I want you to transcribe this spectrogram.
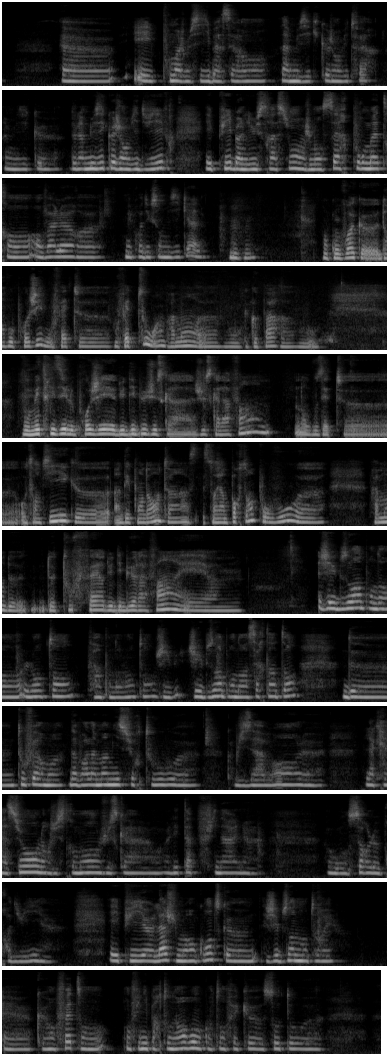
Euh, et pour moi, je me suis dit, bah, c'est vraiment la musique que j'ai envie de faire, la musique de la musique que j'ai envie de vivre. Et puis, ben, l'illustration, je m'en sers pour mettre en, valeur euh, mes productions musicales. Mhm. Donc, on voit que dans vos projets, vous faites, euh, vous faites tout, hein, vraiment, vous, quelque part, vous, vous maîtrisez le projet du début jusqu'à jusqu'à la fin. Donc vous êtes euh, authentique, euh, indépendante. Hein. C'est important pour vous euh, vraiment de, tout faire du début à la fin et j'ai eu besoin pendant longtemps, enfin pendant longtemps, j'ai eu besoin pendant un certain temps de tout faire moi, d'avoir la main mise sur tout, comme je disais avant, la création, l'enregistrement, jusqu'à l'étape finale où on sort le produit. Et puis là, je me rends compte que j'ai besoin de m'entourer euh, qu'en fait on, finit par tourner en rond quand on fait que s'auto euh,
